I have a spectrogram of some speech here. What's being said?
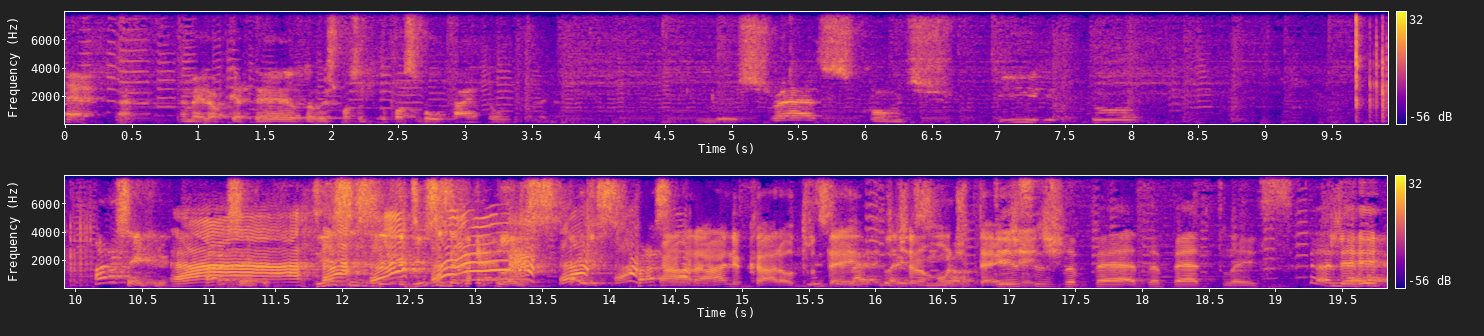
É, é, é melhor porque até eu talvez possa, eu possa voltar, então é. Kinder Stress com espírito. Para sempre. Para Ah! sempre. This is, the, this is the bad place. É isso. Para sempre. Caralho, cara, outro This is 10. bad place. Tirando um monte de Pronto. 10, This is gente. the bad, the bad place. Olha aí. É,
